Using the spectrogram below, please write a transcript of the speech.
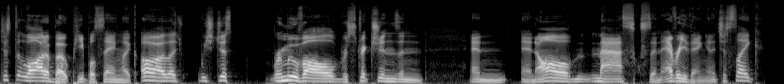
just a lot about people saying like, oh, let's, we should just remove all restrictions and and and all masks and everything, and it's just like,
